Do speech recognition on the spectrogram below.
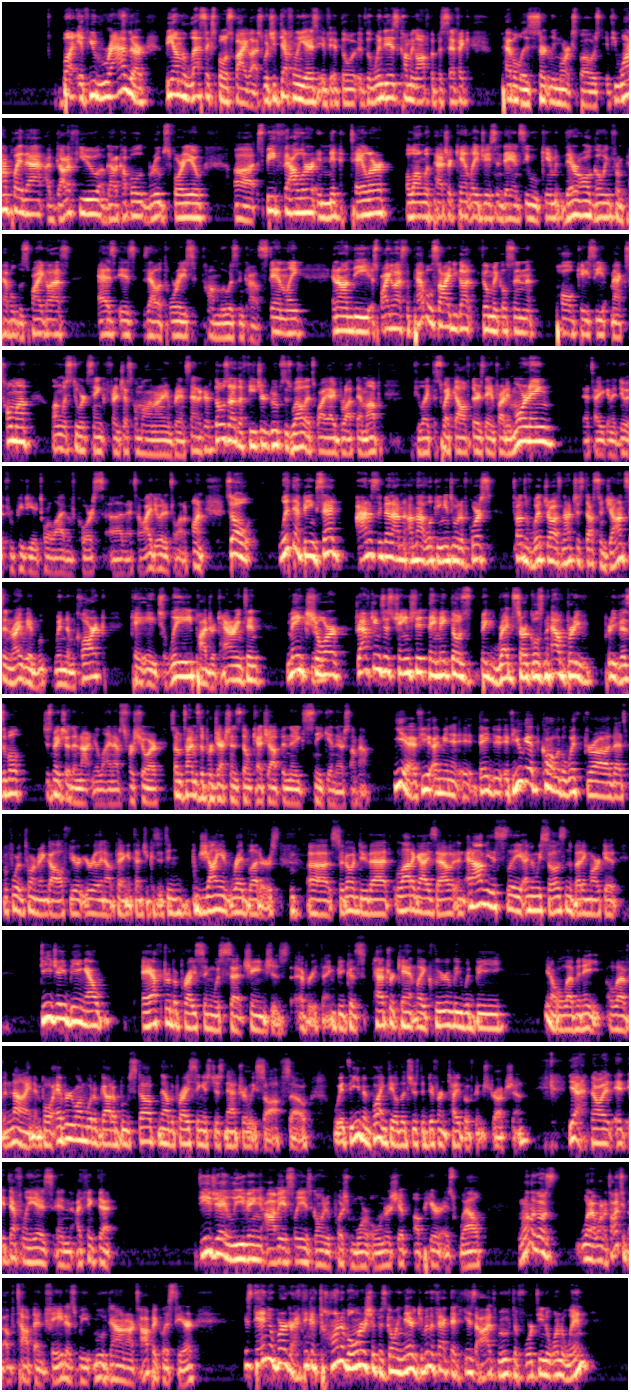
But if you'd rather be on the less exposed spyglass, which it definitely is, if, if the if the wind is coming off the Pacific, Pebble is certainly more exposed. If you want to play that, I've got a few. I've got a couple groups for you uh, Fowler and Nick Taylor, along with Patrick Cantlay, Jason Day, and Siwoo Kim, they're all going from Pebble to Spyglass, as is Zalatoris, Tom Lewis, and Kyle Stanley. And on the Spyglass to Pebble side, you got Phil Mickelson, Paul Casey, Max Homa, along with Stewart Cink, Francesco Molinari, and Brandt Snedeker. Those are the featured groups as well. That's why I brought them up. If you like to sweat golf Thursday and Friday morning, that's how you're going to do it through PGA Tour Live, of course. Uh, that's how I do it. It's a lot of fun. So with that being said, honestly, Ben, I'm, I'm not looking into it. Of course, tons of withdrawals, not just Dustin Johnson, right? We had Wyndham Clark, KH Lee, Padraig Harrington. Make sure DraftKings has changed it. They make those big red circles now pretty pretty visible. Just make sure they're not in your lineups for sure. Sometimes the projections don't catch up and they sneak in there somehow. Yeah, if you, I mean, it, it, they do. If you get caught with a withdraw that's before the tournament golf, you're you're really not paying attention because it's in giant red letters. Uh, so don't do that. A lot of guys out, and and obviously, I mean, we saw this in the betting market. DJ being out after the pricing was set changes everything because Patrick Cantlay clearly would be, you know, 11 8, 11 9, and Paul, everyone would have got a boost up. Now the pricing is just naturally soft. So it's even playing field. It's just a different type of construction. Yeah, no, it, it, it definitely is. And I think that DJ leaving obviously is going to push more ownership up here as well. And one of those, what I want to talk to you about, the top end fade as we move down our topic list here, is Daniel Berger. I think a ton of ownership is going there, given the fact that his odds moved to 14 to 1 to win.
